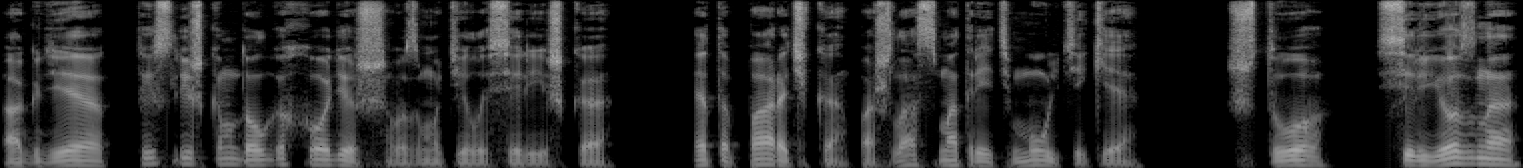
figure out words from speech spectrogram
«А где? Ты слишком долго ходишь», — возмутилась Иришка. Эта парочка пошла смотреть мультики. Что? Серьезно?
